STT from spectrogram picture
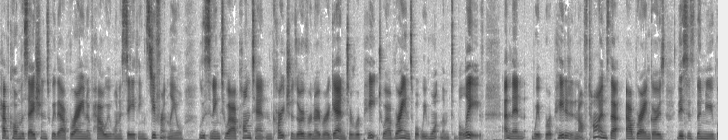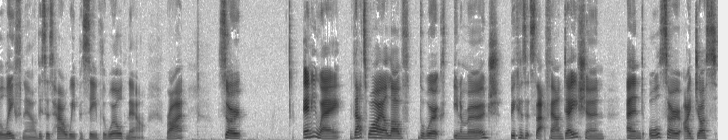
have conversations with our brain of how we want to see things differently or listening to our content and coaches over and over again to repeat to our brains what we want them to believe. And then we've repeated it enough times that our brain goes this is the new belief now. This is how we perceive the world now right? So, anyway, that's why I love the work in Emerge because it's that foundation. And also, I just,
